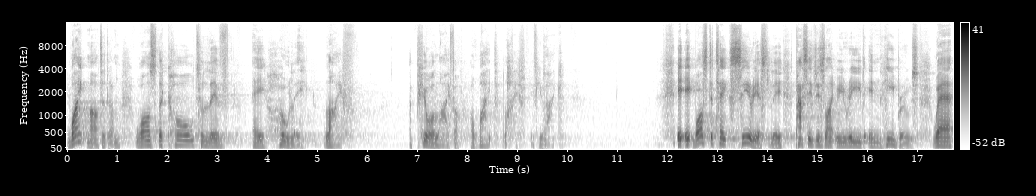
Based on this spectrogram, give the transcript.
White martyrdom was the call to live a holy life, a pure life, a, a white life, if you like. It, it, was to take seriously passages like we read in Hebrews, where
